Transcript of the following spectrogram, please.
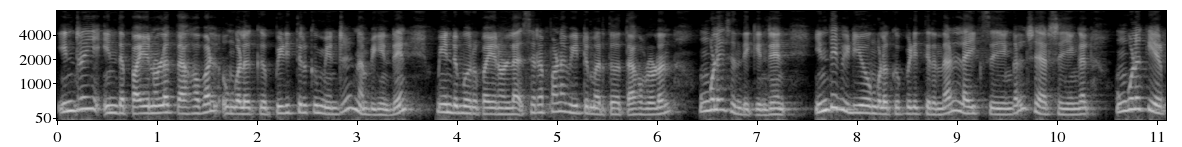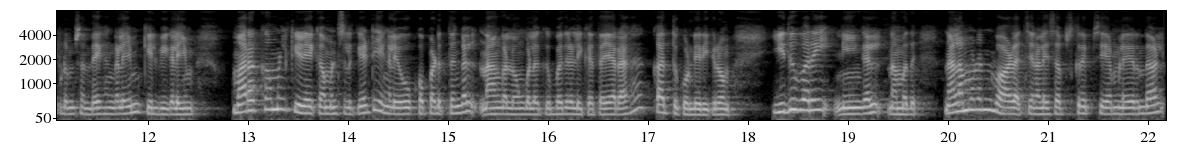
இன்றைய இந்த பயனுள்ள தகவல் உங்களுக்கு பிடித்திருக்கும் என்று நம்புகின்றேன். மீண்டும் ஒரு பயனுள்ள சிறப்பான வீட்டு மருத்துவ தகவலுடன் உங்களை சந்திக்கின்றேன். இந்த வீடியோ உங்களுக்கு பிடித்திருந்தால் லைக் செய்யுங்கள் ஷேர் செய்யுங்கள். உங்களுக்கு ஏற்படும் சந்தேகங்களையும் கேள்விகளையும் மறக்காமல் கீழே கமெண்ட்ஸில் கேட்டு எங்களை ஊக்கப்படுத்துங்கள். நாங்கள் உங்களுக்கு பதிலளிக்க தயாராக காத்து கொண்டிருக்கிறோம். இதுவரை நீங்கள் நமது நலமுடன் வாழ சேனலை சப்ஸ்கிரைப் செய்யாமல் இருந்தால்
